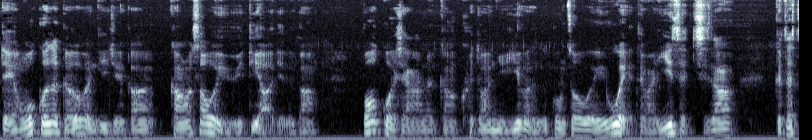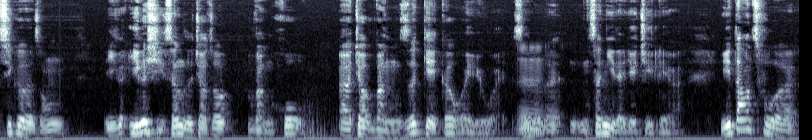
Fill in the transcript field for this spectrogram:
对，我觉着搿个问题就讲讲了稍微远一点哦，就是讲，包括像阿拉讲看到语言文字工作委员会，对伐？伊实际上搿只机构从一个一个前身是叫做文化，呃，叫文字改革委员会，是辣五十年代就建立个。伊当初个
